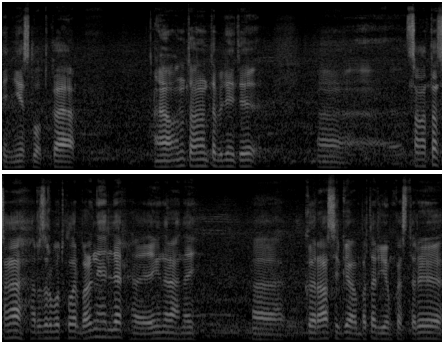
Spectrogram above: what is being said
эннес лодка оны тагынан та билете саңаттан саңа разработкалар бар нехеллер эңин рахнай кырасырга батар емкастары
